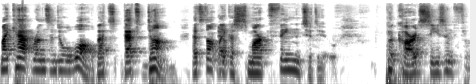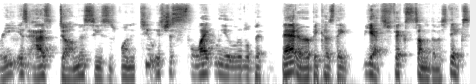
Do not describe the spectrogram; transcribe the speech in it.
My cat runs into a wall. That's that's dumb. That's not like a smart thing to do. Picard season three is as dumb as seasons one and two. It's just slightly a little bit better because they yes fixed some of the mistakes.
